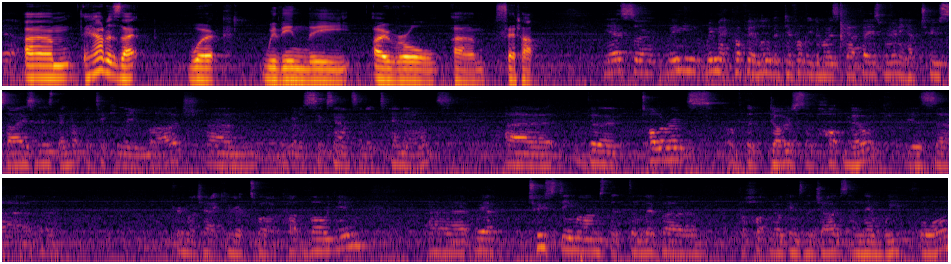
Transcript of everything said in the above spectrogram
Yeah. Um, how does that work within the overall um, setup? Yeah, so we, we make coffee a little bit differently to most cafes. We only have two sizes, they're not particularly large. Um, we've got a 6 ounce and a 10 ounce. Uh, the tolerance of the dose of hot milk is uh, pretty much accurate to our cup volume. Uh, we have two steam arms that deliver the hot milk into the jugs and then we pour.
